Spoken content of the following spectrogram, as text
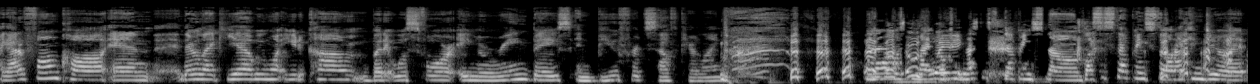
I got a phone call and they're like, yeah, we want you to come, but it was for a Marine base in Beaufort, South Carolina. and I was, I was like, waiting. okay, that's a stepping stone. That's a stepping stone. I can do it.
